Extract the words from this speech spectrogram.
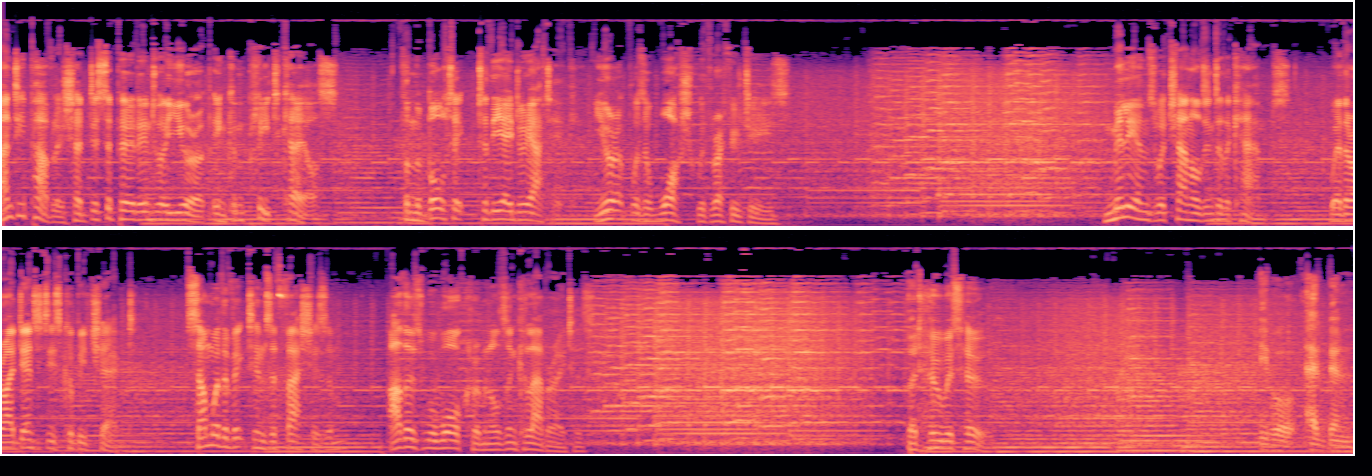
Ante Pavelic had disappeared into a Europe in complete chaos. From the Baltic to the Adriatic, Europe was awash with refugees. Millions were channeled into the camps, where their identities could be checked. Some were the victims of fascism, others were war criminals and collaborators. But who was who? People had been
